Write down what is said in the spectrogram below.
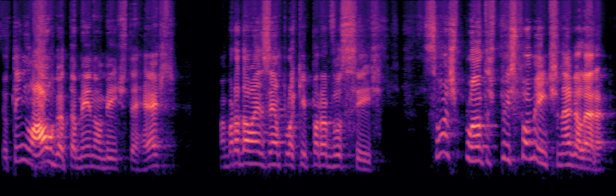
Eu tenho alga também no ambiente terrestre, mas para dar um exemplo aqui para vocês. São as plantas principalmente, né, galera?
